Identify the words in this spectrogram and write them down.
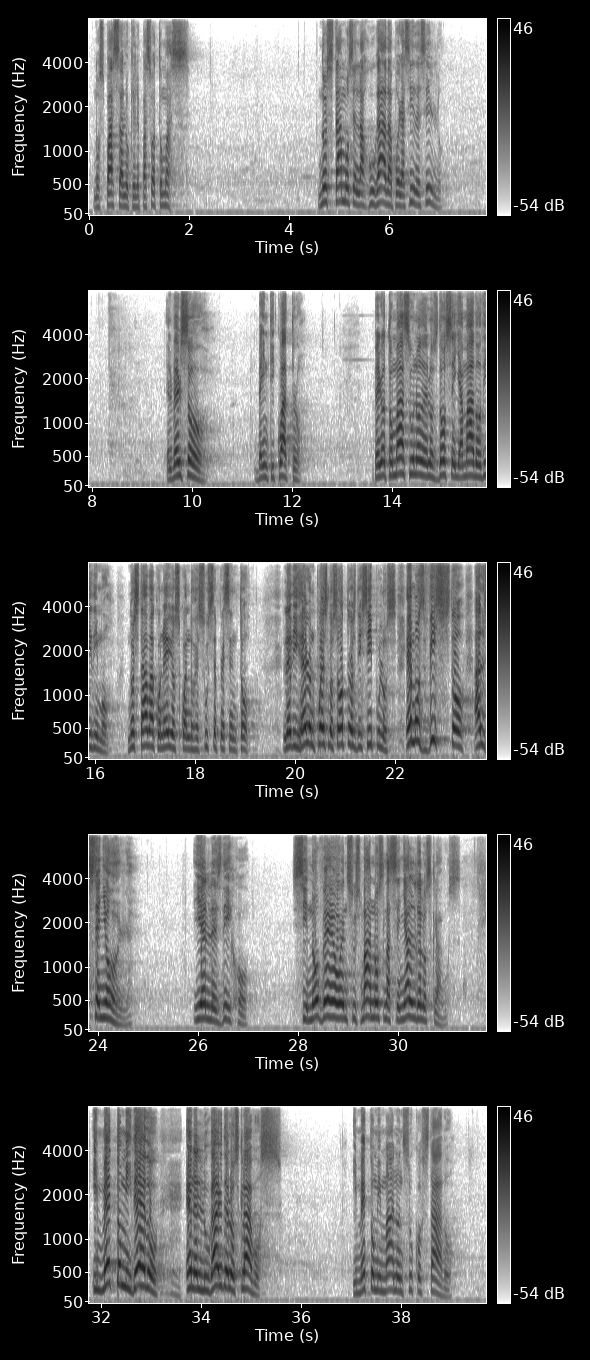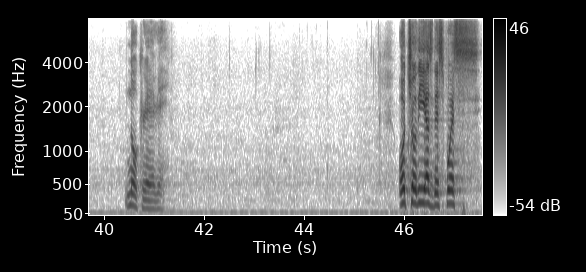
nos pasa lo que le pasó a Tomás. No estamos en la jugada, por así decirlo. El verso 24. Pero Tomás, uno de los doce llamado Dídimo, no estaba con ellos cuando Jesús se presentó. Le dijeron pues los otros discípulos, hemos visto al Señor. Y él les dijo, si no veo en sus manos la señal de los clavos, y meto mi dedo en el lugar de los clavos y meto mi mano en su costado, no creeré. Ocho días después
